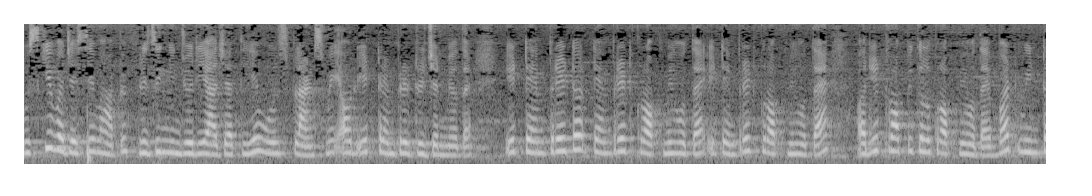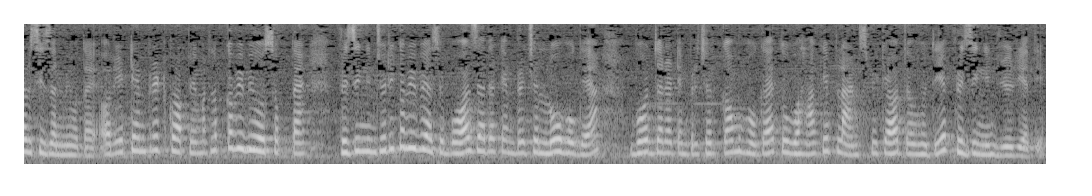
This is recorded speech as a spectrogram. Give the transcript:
उसकी वजह से वहाँ पे फ्रीजिंग इंजुरी आ जाती है उस प्लांट्स में और ये टेम्परेट रीजन में होता है। ये टेम्परेट टेम्परेट क्रॉप में होता है, ये टेम्परेट क्रॉप में होता है और ये ट्रॉपिकल क्रॉप में होता है, बट विंटर सीज़न में होता है और ये टेम्परेट क्रॉप में मतलब कभी भी हो सकता है। फ्रीजिंग इंजुरी कभी भी ऐसे बहुत ज़्यादा टेम्परेचर लो हो गया, बहुत ज़्यादा टेम्परेचर कम हो गया तो वहाँ के प्लांट्स में क्या होती है फ्रीजिंग इंजुरी आती है।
